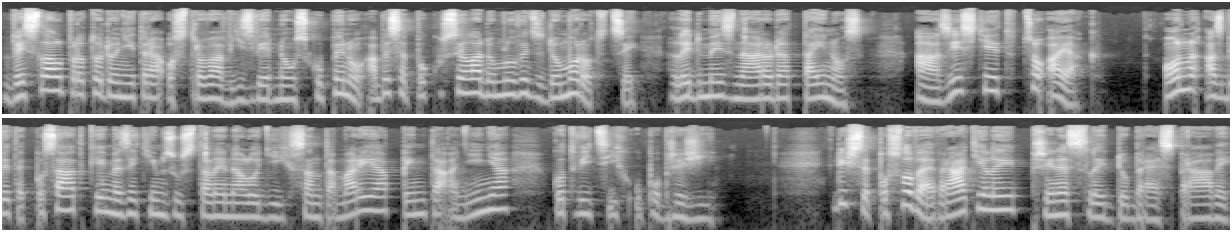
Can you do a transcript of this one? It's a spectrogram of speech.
Vyslal proto do nitra ostrova výzvědnou skupinu, aby se pokusila domluvit s domorodci, lidmi z národa Tajnos, a zjistit, co a jak. On a zbytek posádky mezi tím zůstali na lodích Santa Maria, Pinta a Níňa, kotvících u pobřeží. Když se poslové vrátili, přinesli dobré zprávy.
